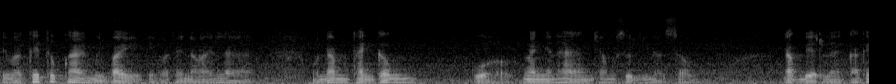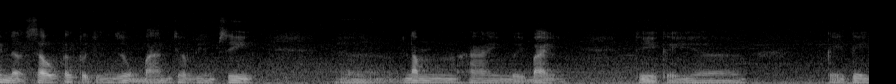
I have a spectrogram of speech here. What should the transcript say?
Thế và kết thúc 2017 thì có thể nói là một năm thành công của ngành ngân hàng trong xử lý nợ xấu. Đặc biệt là các cái nợ xấu các tổ chức tín dụng bán cho VMC uh, ờ, năm 2017 thì cái uh, cái cái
